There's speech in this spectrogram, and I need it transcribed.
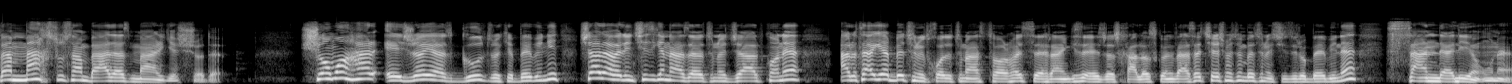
و مخصوصا بعد از مرگش شده شما هر اجرایی از گولد رو که ببینید شاید اولین چیزی که نظرتون رو جلب کنه البته اگر بتونید خودتون از تارهای سهرنگیز اجراش خلاص کنید و اصلا چشمتون بتونه چیزی رو ببینه صندلی اونه.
